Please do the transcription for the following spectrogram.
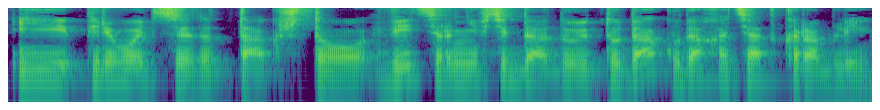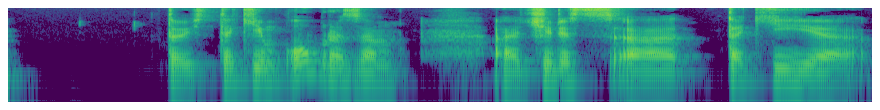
И переводится это так, что ветер не всегда дует туда, куда хотят корабли. То есть таким образом, через такие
